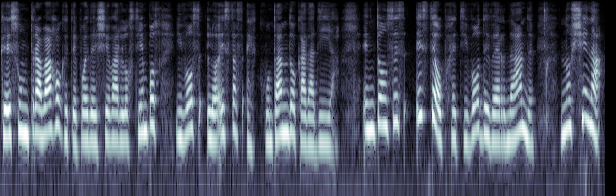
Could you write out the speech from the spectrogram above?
que es un trabajo que te puede llevar los tiempos y vos lo estás ejecutando cada día. Entonces, este objetivo de verdad no llena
